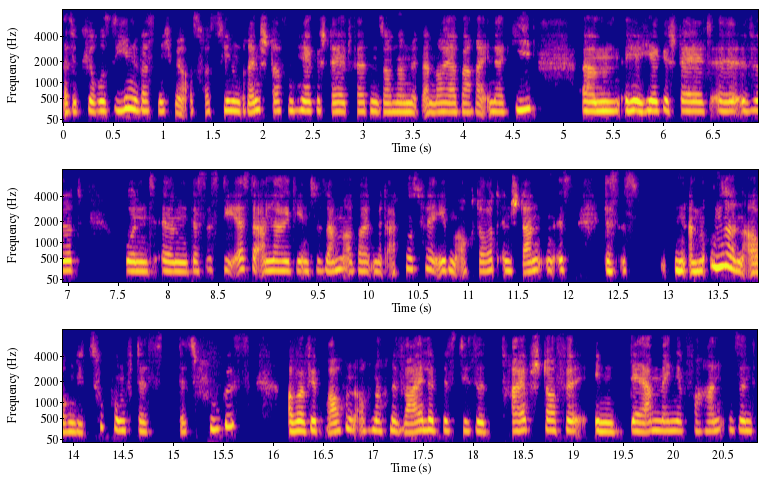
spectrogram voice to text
also Kerosin, was nicht mehr aus fossilen Brennstoffen hergestellt werden, sondern mit erneuerbarer Energie ähm, hergestellt äh, wird und ähm, das ist die erste Anlage, die in Zusammenarbeit mit Atmosphäre eben auch dort entstanden ist. Das ist in unseren Augen die Zukunft des, des Fluges. Aber wir brauchen auch noch eine Weile, bis diese Treibstoffe in der Menge vorhanden sind,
